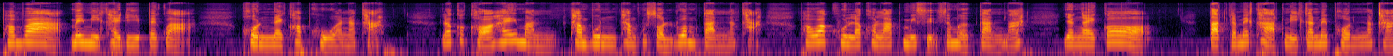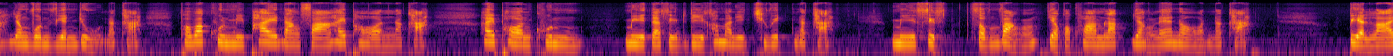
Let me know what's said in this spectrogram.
เพราะว่าไม่มีใครดีไปกว่า คนในครอบครัวนะคะ แล้วก็ขอให้หมั่นทำบุญทำกุศลร่วมกันนะคะ เพราะว่าคุณและคนรักมีสินเสมอกันนะ ยังไงก็ตัดกันไม่ขาดหนีกันไม่พ้นนะคะ ยังวนเวียนอยู่นะคะ เพราะว่าคุณมีไพ่นางฟ้าให้พรนะคะ ให้พรคุณมีแต่สิ่งดีๆเข้ามาในชีวิตนะคะ มีสิทธิ์สมหวังเกี่ยวกับความรักอย่างแน่นอนนะคะ เปลี่ยนร้าย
